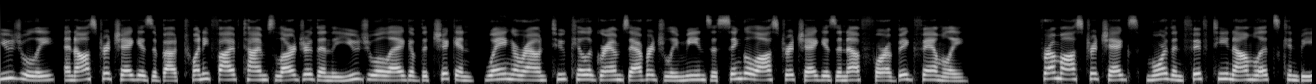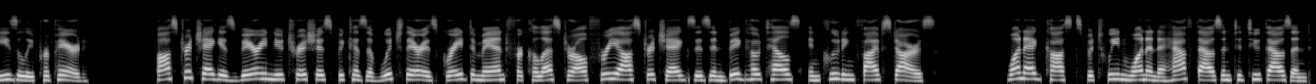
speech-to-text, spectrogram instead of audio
Usually, an ostrich egg is about 25 times larger than the usual egg of the chicken, weighing around 2 kilograms averagely means a single ostrich egg is enough for a big family. From ostrich eggs, more than 15 omelets can be easily prepared. Ostrich egg is very nutritious because of which there is great demand for cholesterol-free ostrich eggs is in big hotels, including 5 stars. One egg costs between 1,500 to 2,000.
